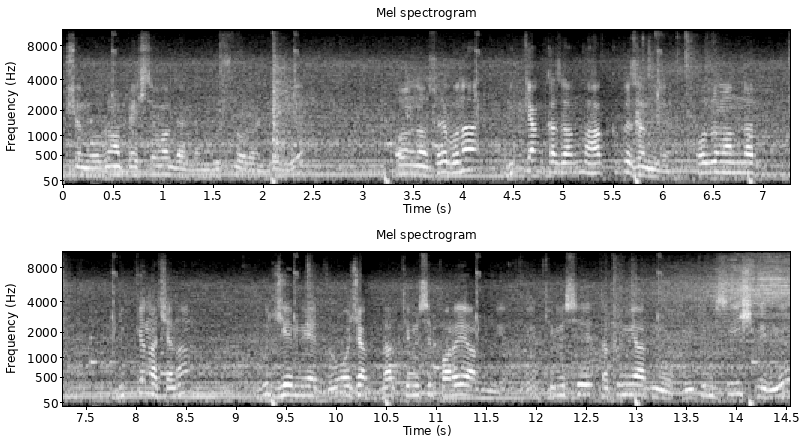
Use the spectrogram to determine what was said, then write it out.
kuşanıyor. O zaman peştemal derler. Usta olarak geliyor. Ondan sonra buna dükkan kazanma hakkı kazanıyor. O zamanlar dükkan açana bu cemiyet, bu ocaklar kimisi para yardımı yapıyor, kimisi takım yardımı yapıyor, kimisi iş veriyor.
